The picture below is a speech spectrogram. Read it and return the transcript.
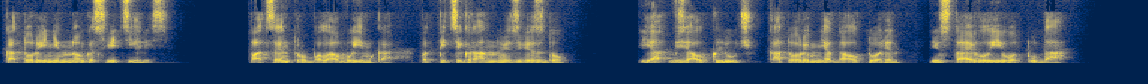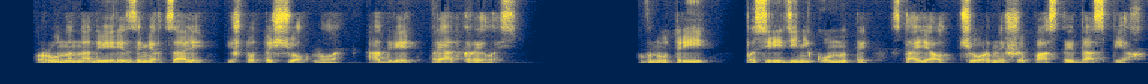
которые немного светились. По центру была выемка под пятигранную звезду. Я взял ключ, который мне дал Торин, и вставил его туда. Руны на двери замерцали и что-то щелкнуло, а дверь приоткрылась. Внутри, посередине комнаты, стоял черный шипастый доспех.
